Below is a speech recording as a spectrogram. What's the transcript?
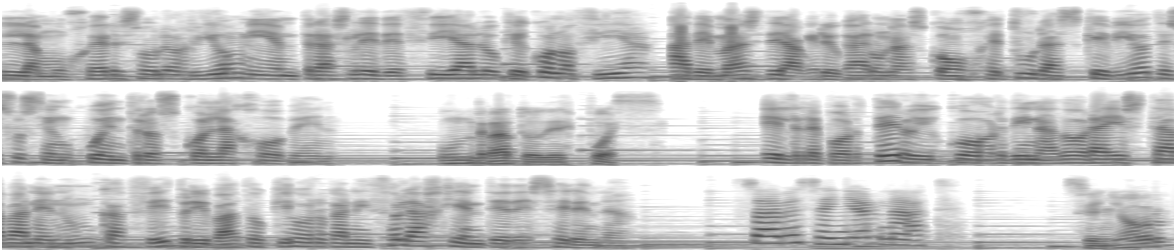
La mujer solo rió mientras le decía lo que conocía, además de agregar unas conjeturas que vio de sus encuentros con la joven. Un rato después. El reportero y coordinadora estaban en un café privado que organizó la gente de Serena. ¿Sabe, señor Nat? Señor,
